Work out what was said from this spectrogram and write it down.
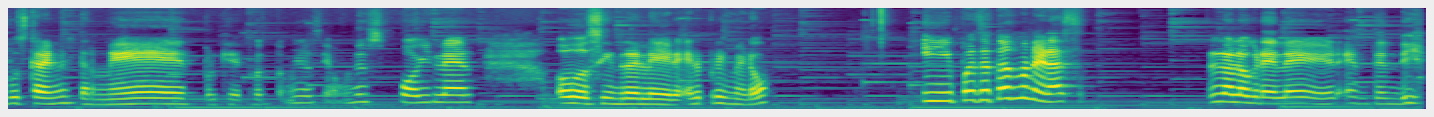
buscar en internet porque de pronto me hacía un spoiler o sin releer el primero. Y pues de todas maneras lo logré leer, entendí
